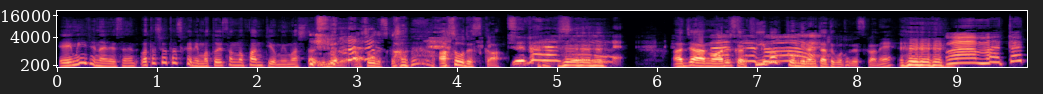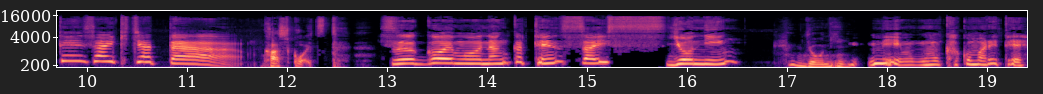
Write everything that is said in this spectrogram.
えー見えてないですね。私は確かにまといさんのパンティを見ました。今で。あ、そうですか。あ、そうですか。素晴らしい。あ、じゃあ、あの、あれですか、ティーバッグを見られたってことですかね。わあ、また天才来ちゃった。賢いっつって。すごい、もうなんか天才4人4人。にもう囲まれて。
